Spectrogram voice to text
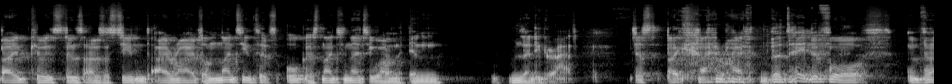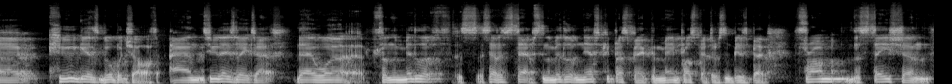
By coincidence, I was a student. I arrived on 19th of August 1991 in Leningrad. just like I arrived the day before the coup against Gorbachev, and two days later there were from the middle of a set of steps in the middle of Nevsky Prospect, the main prospect of St. Petersburg, from the station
